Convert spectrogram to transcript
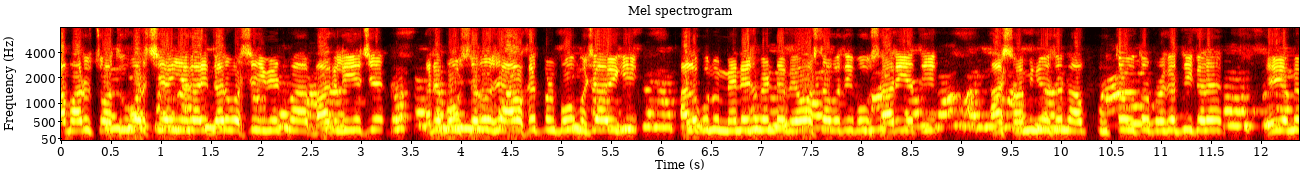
આ મારું ચોથું વર્ષ છે. અહીંયા આગળ દર વર્ષે ઇવેન્ટમાં ભાગ લઈએ છીએ અને બહુ સરસ છે. આ વખત પણ બહુ મજા આવી ગઈ. આ લોકોનું મેનેજમેન્ટ ને વ્યવસ્થા બધી બહુ સારી હતી. આ સ્વામિનિવાસન ઉત્તર ઉત્તર પ્રગતિ કરે એવી અમે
